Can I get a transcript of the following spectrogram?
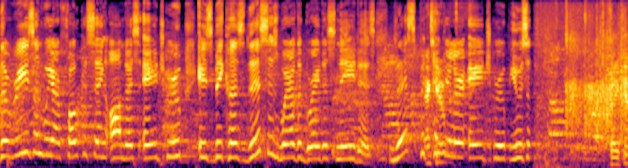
The reason we are focusing on this age group is because this is where the greatest need is. This particular age group uses Thank you.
